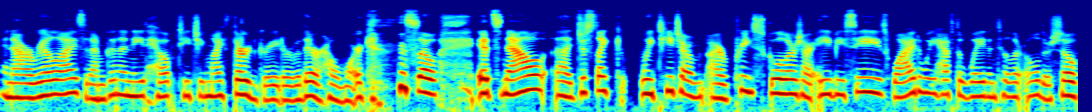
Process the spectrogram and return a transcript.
And now I realize that I'm going to need help teaching my third grader with their homework. so it's now uh, just like we teach our, our preschoolers our ABCs. Why do we have to wait until they're older? So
